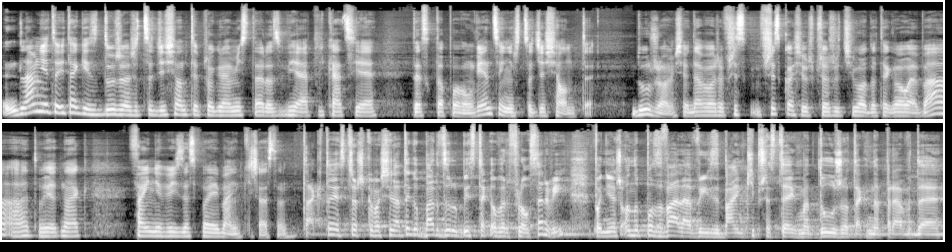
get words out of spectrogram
Dla mnie to i tak jest dużo, że co dziesiąty programista rozwija aplikację desktopową. Więcej niż co dziesiąty. Dużo. Mi się wydawało, że wszystko, się już przerzuciło do tego weba, a tu jednak fajnie wyjść ze swojej bańki czasem. Tak, to jest troszkę właśnie dlatego bardzo lubię Stack Overflow Survey, ponieważ ono pozwala wyjść z bańki przez to, jak ma dużo tak naprawdę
